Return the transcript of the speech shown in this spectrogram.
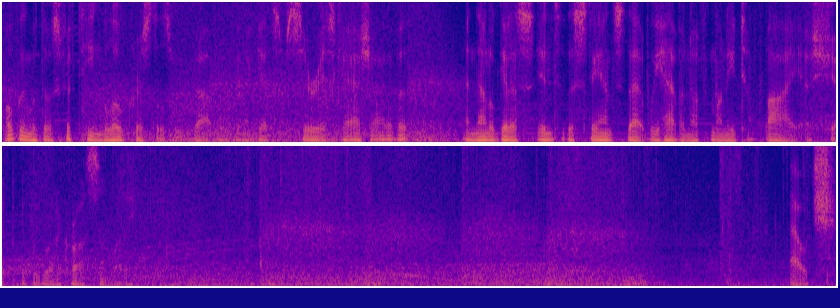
hoping with those 15 glow crystals we've got, we're going to get some serious cash out of it. And that'll get us into the stance that we have enough money to buy a ship if we run across somebody. Ouch.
